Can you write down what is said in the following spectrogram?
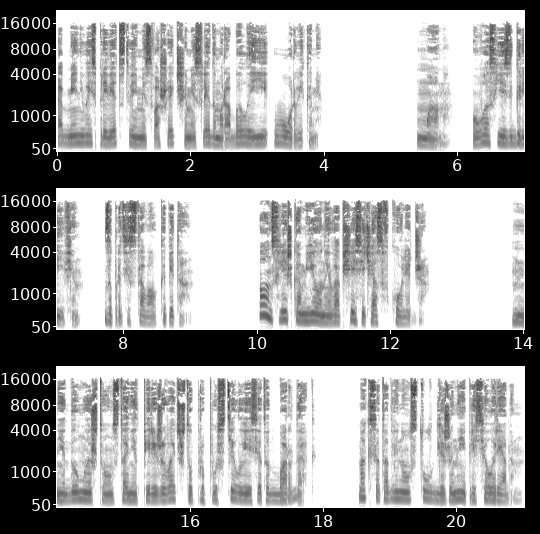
обмениваясь приветствиями с вошедшими следом Арабеллой и Уорвиками. «Мама, у вас есть Гриффин», — запротестовал капитан. «Он слишком юный, вообще сейчас в колледже». «Не думаю, что он станет переживать, что пропустил весь этот бардак», Макс отодвинул стул для жены и присел рядом.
